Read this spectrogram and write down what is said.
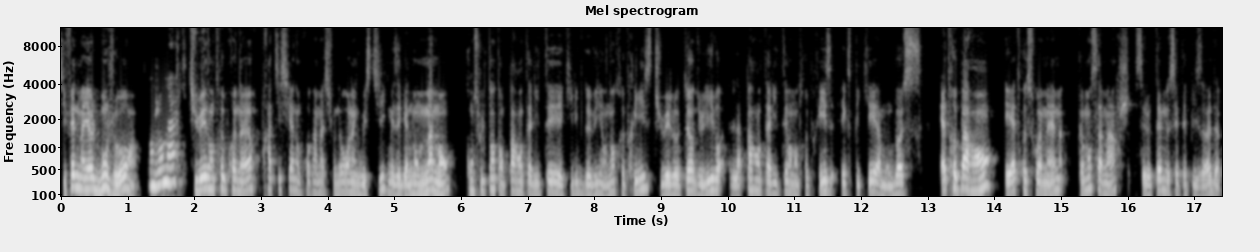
Tiffaine Mayol, bonjour. Bonjour Marc. Tu es entrepreneur, praticienne en programmation neurolinguistique, mais également maman, consultante en parentalité et équilibre de vie en entreprise. Tu es l'auteur du livre La parentalité en entreprise, expliqué à mon boss. Être parent et être soi-même, comment ça marche C'est le thème de cet épisode.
